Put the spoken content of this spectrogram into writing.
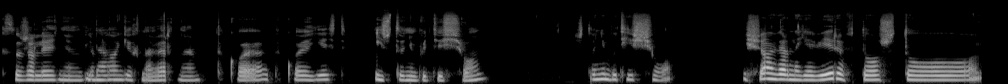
к сожалению, для Да. многих, наверное, такое, такое есть. И что-нибудь еще? Что-нибудь еще? Еще, наверное, я верю в то, что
